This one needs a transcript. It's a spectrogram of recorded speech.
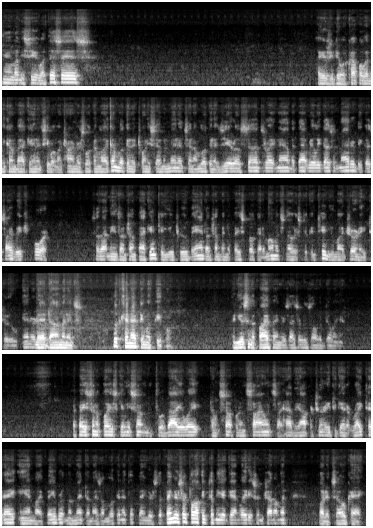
And let me see what this is. I usually do a couple. Let me come back in and see what my timer's looking like. I'm looking at 27 minutes and I'm looking at zero subs right now, but that really doesn't matter because I reached four. So that means I'll jump back into YouTube and I'll jump into Facebook at a moment's notice to continue my journey to internet dominance with connecting with people and using the five fingers as a result of doing it. A face in a place, give me something to evaluate don't suffer in silence. I have the opportunity to get it right today. And my favorite momentum as I'm looking at the fingers. The fingers are talking to me again, ladies and gentlemen, but it's okay.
